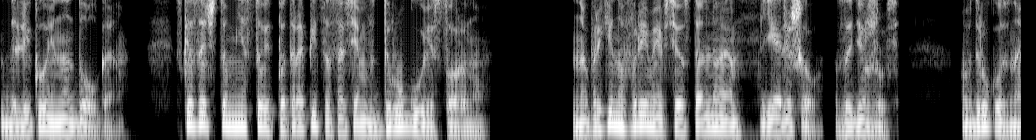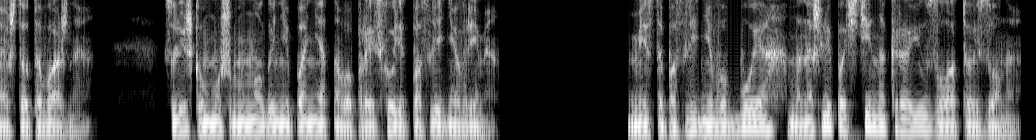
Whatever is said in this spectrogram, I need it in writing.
далеко и надолго. Сказать, что мне стоит поторопиться совсем в другую сторону. Но прикинув время и все остальное, я решил, задержусь. Вдруг узнаю что-то важное. Слишком уж много непонятного происходит последнее время. Место последнего боя мы нашли почти на краю золотой зоны.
